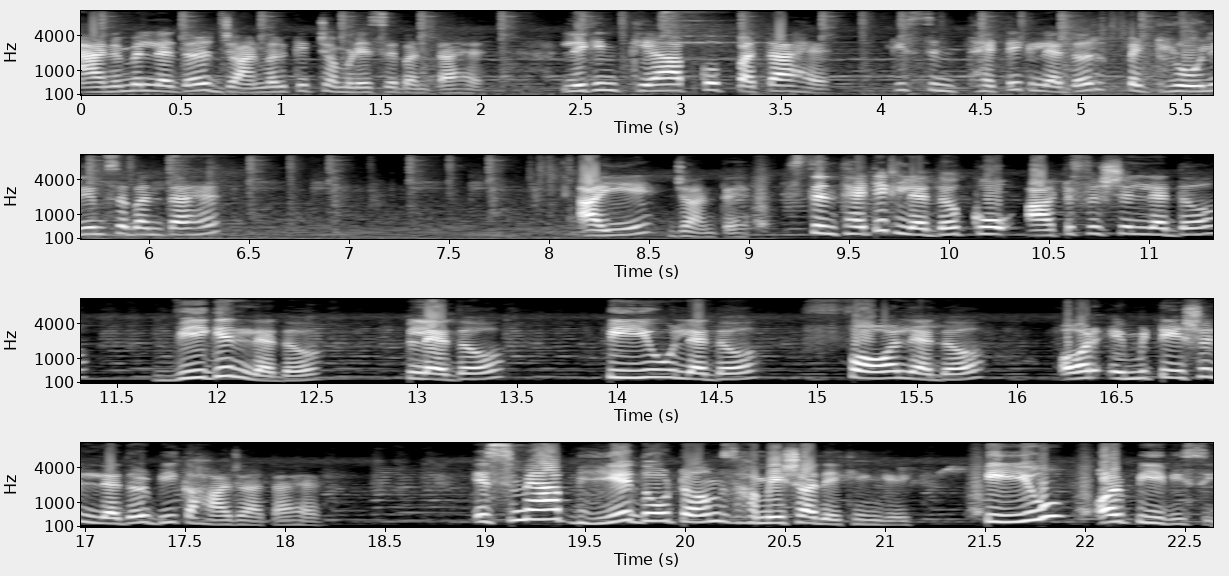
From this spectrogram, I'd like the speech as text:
एनिमल लेदर जानवर के चमड़े से बनता है. लेकिन क्या आपको पता है कि सिंथेटिक लेदर पेट्रोलियम से बनता है? आइए जानते हैं. सिंथेटिक लेदर को artificial leather vegan leather pleather PU leather फॉ लेदर और इमिटेशन लेदर भी कहा जाता है. इसमें आप ये दो टर्म्स हमेशा देखेंगे पीयू और पीवीसी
